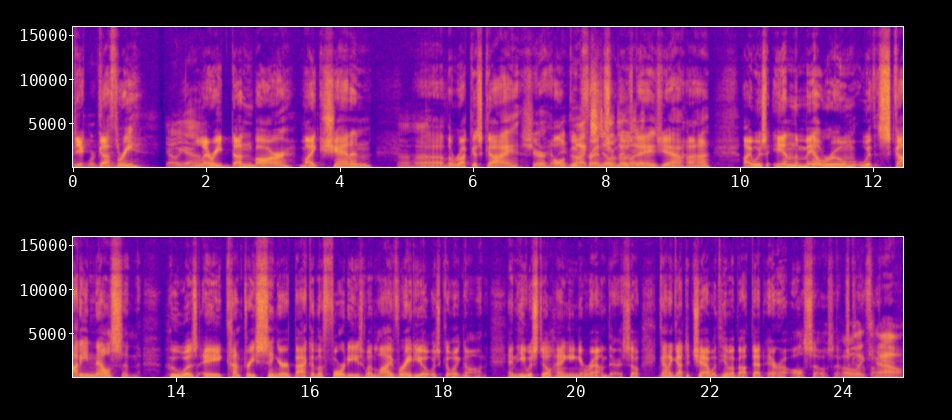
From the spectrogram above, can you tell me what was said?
Dick Guthrie. In? Oh yeah. Larry Dunbar, Mike Shannon. Uh-huh. Uh, the Ruckus guy. Sure. All I mean, good Mike's friends from those it. days. Yeah. Uh huh. I was in the mailroom with Scotty Nelson, who was a country singer back in the 40s when live radio was going on. And he was still hanging around there. So kind of got to chat with him about that era also. So that was Holy cow.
